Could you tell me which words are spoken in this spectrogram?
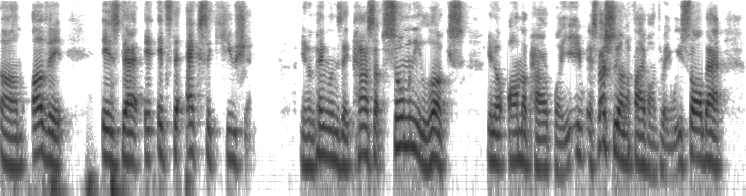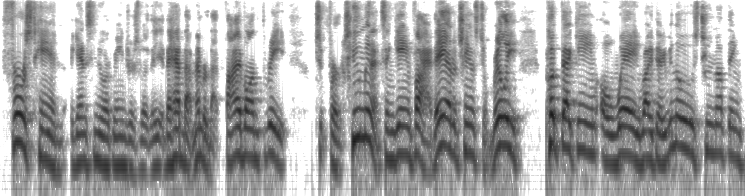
um, of it, is that it, it's the execution. You know, the Penguins, they pass up so many looks, you know, on the power play, especially on a five on three. We saw that firsthand against the New York Rangers, where they, they had that, remember that five on three to, for two minutes in game five. They had a chance to really put that game away right there, even though it was two nothing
